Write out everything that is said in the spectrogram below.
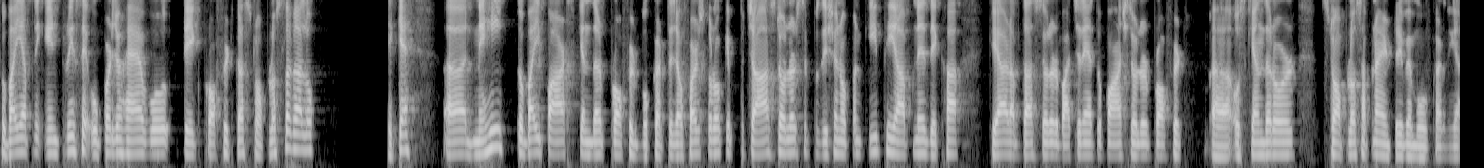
तो भाई अपनी एंट्री से ऊपर जो है, वो टेक प्रॉफिट का स्टॉप लॉस लगा लो। ठीक है? नहीं तो भाई पार्ट्स के अंदर प्रॉफिट बुक करते जाओ। फ़र्ज़ करो कि 50 डॉलर से पोजीशन ओपन की थी, आपने देखा कि यार अब 10 डॉलर बच रहे हैं तो 5 डॉलर प्रॉफिट उसके अंदर और स्टॉप लॉस अपना एंट्री पे मूव कर दिया।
